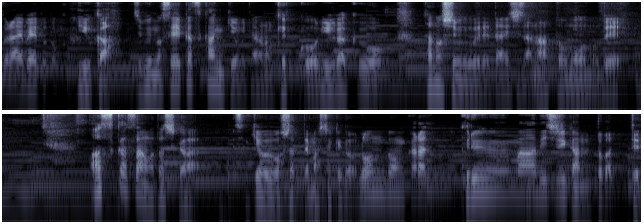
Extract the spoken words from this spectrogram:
プライベートというか、自分の生活環境みたいなのも結構留学を楽しむ上で大事だなと思うので、アスカさんは確か先ほどおっしゃってましたけど、ロンドンから車で1時間とかって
